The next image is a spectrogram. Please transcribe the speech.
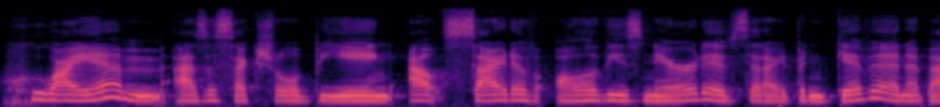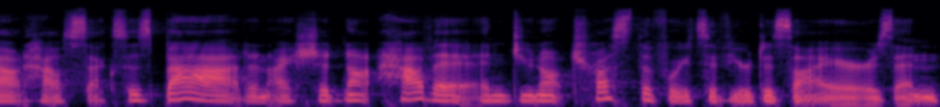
who I am as a sexual being outside of all of these narratives that I'd been given about how sex is bad and I should not have it and do not trust the voice of your desires and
